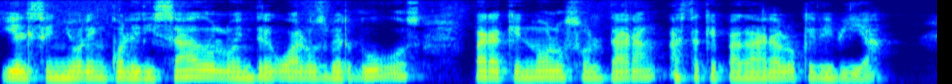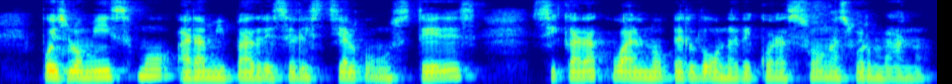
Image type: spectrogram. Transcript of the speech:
Y el Señor encolerizado lo entregó a los verdugos para que no lo soltaran hasta que pagara lo que debía. Pues lo mismo hará mi Padre Celestial con ustedes si cada cual no perdona de corazón a su hermano.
